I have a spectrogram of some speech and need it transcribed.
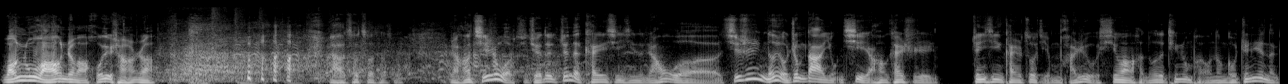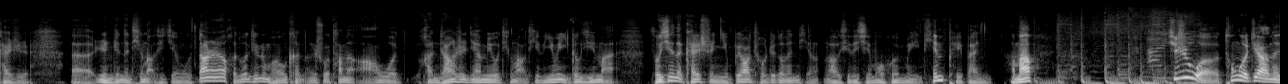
王中王，你知道吗？火腿肠是吧？啊，错错错错。然后其实我就觉得真的开开心心的。然后我其实能有这么大勇气，然后开始真心开始做节目，还是有希望很多的听众朋友能够真正的开始，呃，认真的听老 T 节目。当然，很多听众朋友可能说他们啊，我很长时间没有听老 T 了，因为你更新慢。从现在开始，你不要愁这个问题了，老 T 的节目会每天陪伴你，好吗？其实我通过这样的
